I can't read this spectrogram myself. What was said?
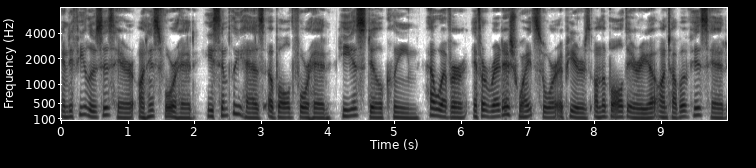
and if he loses hair on his forehead, he simply has a bald forehead. He is still clean. However, if a reddish white sore appears on the bald area on top of his head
